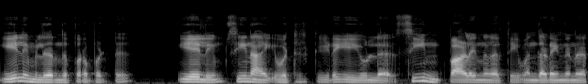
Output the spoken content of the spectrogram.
ஏலிமிலிருந்து புறப்பட்டு ஏலிம் சீனாய் இவற்றிற்கு இடையேயுள்ள சீன் பாலை நிலத்தை வந்தடைந்தனர்.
